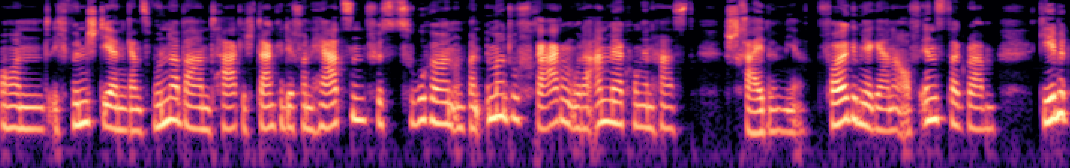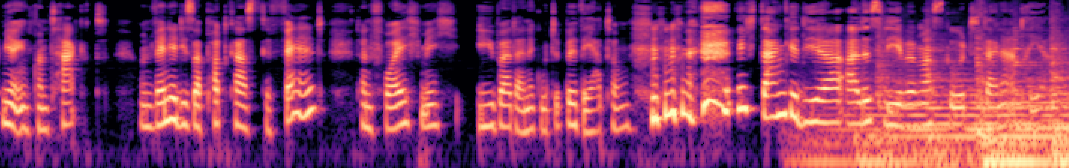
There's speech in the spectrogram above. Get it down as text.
Und ich wünsche dir einen ganz wunderbaren Tag. Ich danke dir von Herzen fürs Zuhören und wann immer du Fragen oder Anmerkungen hast, schreibe mir. Folge mir gerne auf Instagram. Geh mit mir in Kontakt. Und wenn dir dieser Podcast gefällt, dann freue ich mich über deine gute Bewertung. ich danke dir. Alles Liebe. Mach's gut. Deine Andrea.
